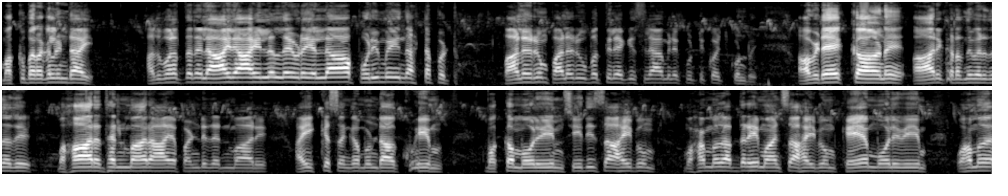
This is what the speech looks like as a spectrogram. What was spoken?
മക്കുബറകളുണ്ടായി അതുപോലെ തന്നെ ലായിലാഹില്ലയുടെ എല്ലാ പൊലിമയും നഷ്ടപ്പെട്ടു. പലരും പല രൂപത്തിലേക്ക് ഇസ്ലാമിനെ കൂട്ടിക്കൊണ്ടുപോയി. അവിടേക്കാണ് ആര് കടന്നു വരുന്നത്? മഹാരഥന്മാരായ പണ്ഡിതന്മാർ ഐക്യസംഘമുണ്ടാക്കുകയും വക്കം മൗലവിയും സീതി സാഹിബും മുഹമ്മദ് അബ്ദുറഹിമാൻ സാഹിബും കെ എം മൗലവിയും മുഹമ്മദ്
